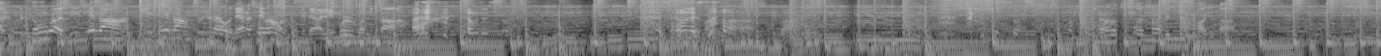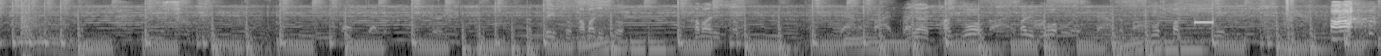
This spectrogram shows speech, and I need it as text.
아 동구야 니세방니세방 쓰지 말고 내가 세 방을 쏠게 내가 리볼버니까 잘못했어. 잘못했어. 잘못했어 사람이 죽는 거 아니다 가만히 있어 가만히 있어 아니야 다 누워 빨리 누워 누워서 빨리 아.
